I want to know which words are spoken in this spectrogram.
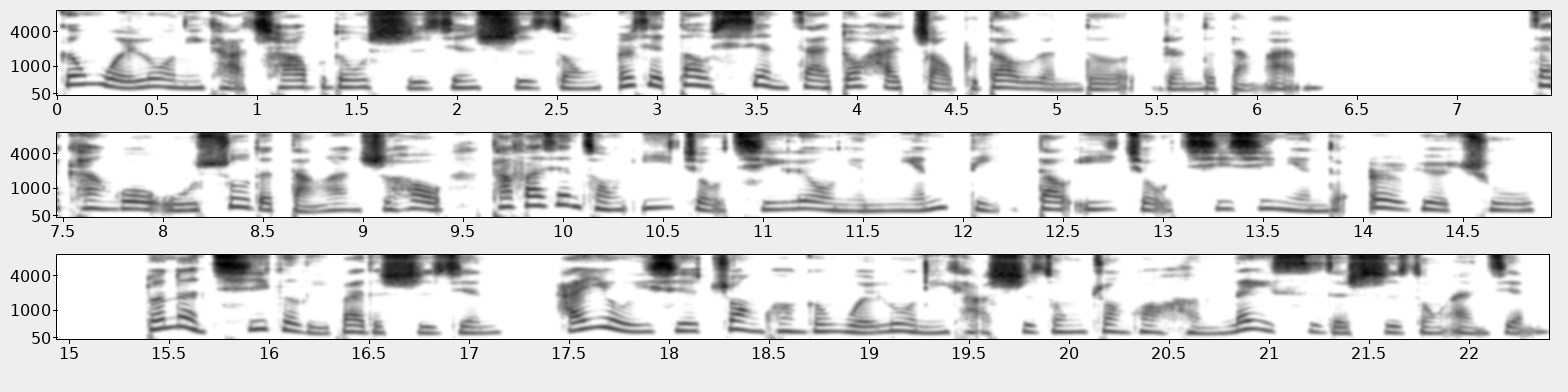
跟维洛妮卡差不多时间失踪，而且到现在都还找不到人的人的档案。在看过无数的档案之后，他发现从一九七六年年底到一九七七年的二月初，短短七个礼拜的时间，还有一些状况跟维洛妮卡失踪状况很类似的失踪案件。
